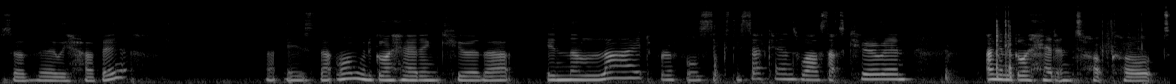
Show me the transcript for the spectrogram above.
so there we have it that is that one. I'm going to go ahead and cure that in the light for a full 60 seconds whilst that's curing. I'm going to go ahead and top coat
